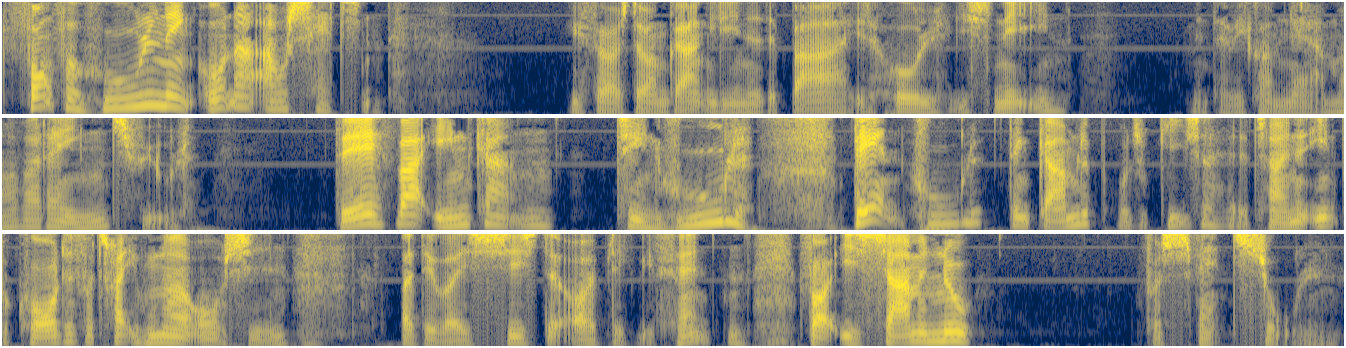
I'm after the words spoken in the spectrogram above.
form for hulning under afsatsen. I første omgang lignede det bare et hul i sneen, men da vi kom nærmere, var der ingen tvivl. Det var indgangen til en hule. Den hule, den gamle portugiser havde tegnet ind på kortet for 300 år siden. Og det var i sidste øjeblik, vi fandt den, for i samme nu forsvandt solen.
